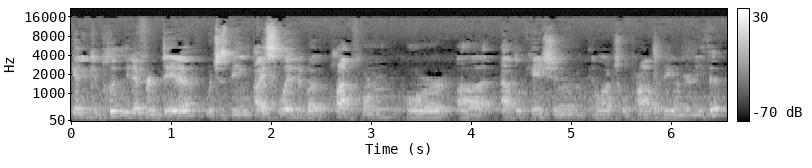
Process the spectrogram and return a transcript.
getting completely different data, which is being isolated by the platform or uh, application intellectual property underneath it.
